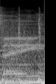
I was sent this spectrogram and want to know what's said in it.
face.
